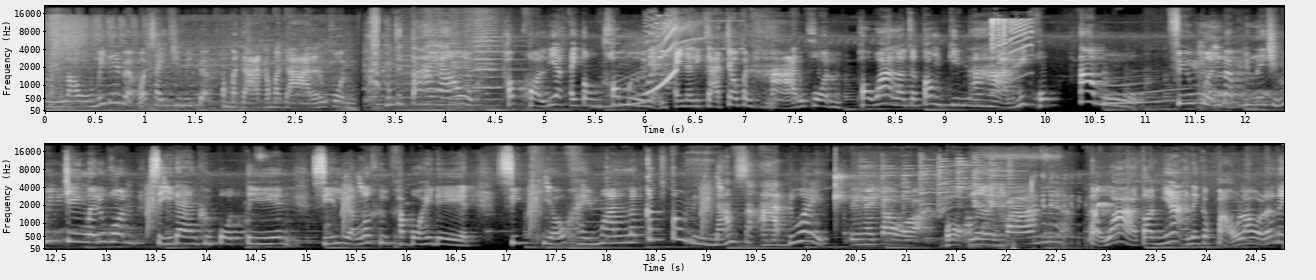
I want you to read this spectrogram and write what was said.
น เราไม่ได้แบบว่าใช้ชีวิตแบบธรรมดาธรรมดานะทุกคน มันจะตายเอาท็อปขอเรียกไอ้ตรงข้อมือเนี่ยไอ้นาฬิกาเจ้าปัญหาทุกคน เพราะว่าเราจะต้องกินอาหารให้ครบห้าหมู่ ฟิลเหมือนแบบอยู่ในชีวิตจริงเลยทุกคน สีแดงคือโปรตีน สีเหลืองก็คือคาร์โบไฮเดรตสีเขียวไขมันแล้วก็ต้องดื่มน้ำสะอาดด้วย เป็นไงต่ออะบอกเลยฟ้าเนี่ยแต่ว่าตอนเนี้ยในกระเป๋าเราแล้วใน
